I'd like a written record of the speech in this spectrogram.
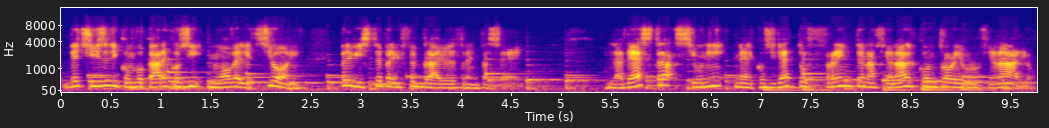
decise di convocare così nuove elezioni, previste per il febbraio del 36 la destra si unì nel cosiddetto Frente Nacional Controrivoluzionario,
